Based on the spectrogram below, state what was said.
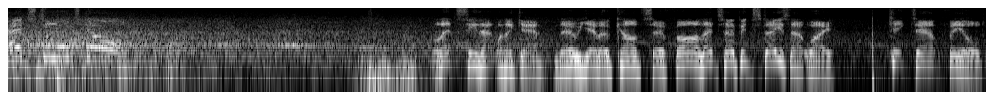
Heads towards goal. Let's see that one again. No yellow cards so far. Let's hope it stays that way. Kicked outfield.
